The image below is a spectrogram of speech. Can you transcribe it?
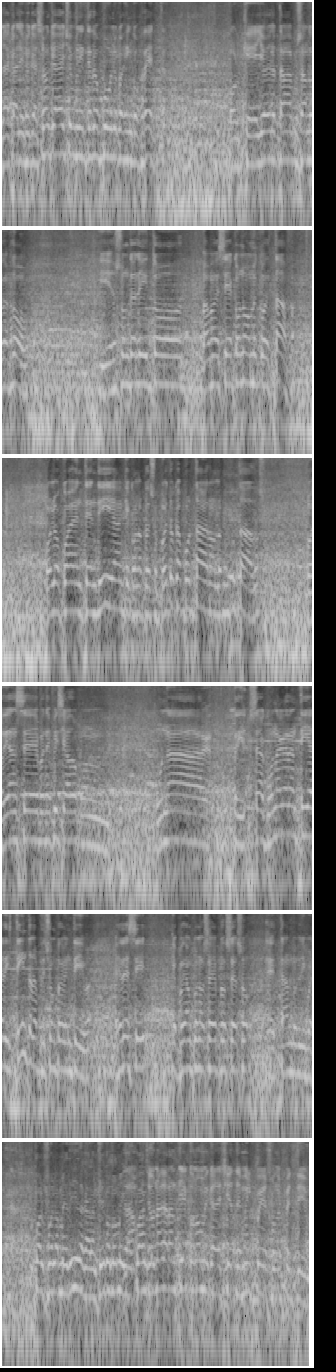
la calificación que ha hecho el Ministerio Público es incorrecta, estaban acusando de robo, y eso es un delito, vamos a decir, económico de estafa, por lo cual entendían que con los presupuestos que aportaron los imputados, podían ser beneficiados con una, o sea, con una garantía distinta a la prisión preventiva, es decir, que podían conocer el proceso estando en libertad. ¿Cuál fue la medida? ¿Garantía económica de cuánto? Una garantía económica de 7 mil pesos en efectivo.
